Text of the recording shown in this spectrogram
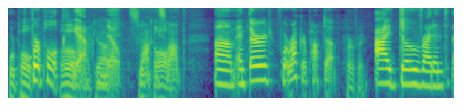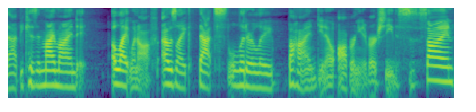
Fort Polk. Fort Polk. Oh, yeah. No. Swampy swamp. Um, and third, Fort Rucker popped up. Perfect. I dove right into that because in my mind, a light went off. I was like, that's literally behind, you know, Auburn University. This is a sign.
